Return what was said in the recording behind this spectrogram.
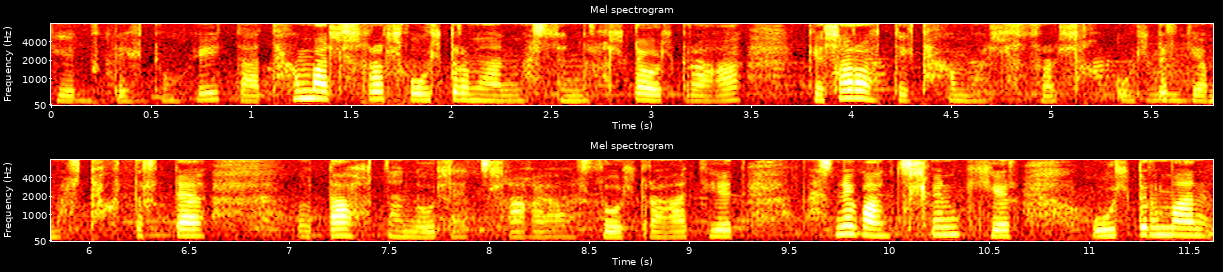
Тэгээ бүтээгдэхүүн хий. За дахин боловсруулах үйлдвэр маань маш сонирхолтой үйлдвэр байгаа. Гэлгарутыг дахин боловсруулах үйлдвэр тэгээ маш тогтвортой удаан хугацаанд үйл ажиллагаагаа явуулсан үйлдвэр байгаа. Тэгээд бас нэг онцлог нь гэхээр үйлдвэр маань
